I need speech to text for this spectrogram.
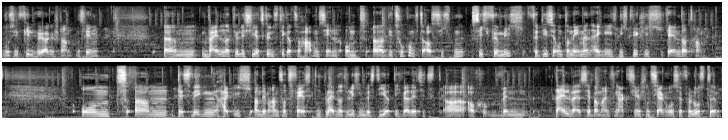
wo sie viel höher gestanden sind, ähm, weil natürlich sie jetzt günstiger zu haben sind und äh, die Zukunftsaussichten sich für mich, für diese Unternehmen eigentlich nicht wirklich geändert haben. Und ähm, deswegen halte ich an dem Ansatz fest und bleibe natürlich investiert. Ich werde jetzt, äh, auch wenn teilweise bei manchen Aktien schon sehr große Verluste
